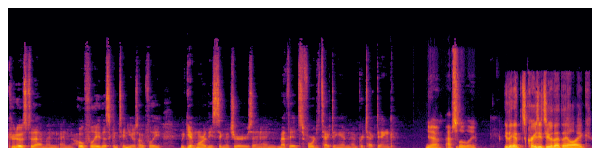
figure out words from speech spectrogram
kudos to them, and and hopefully this continues. Hopefully, we get more of these signatures and, and methods for detecting and, and protecting. Yeah, absolutely. You think it's crazy too that they like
